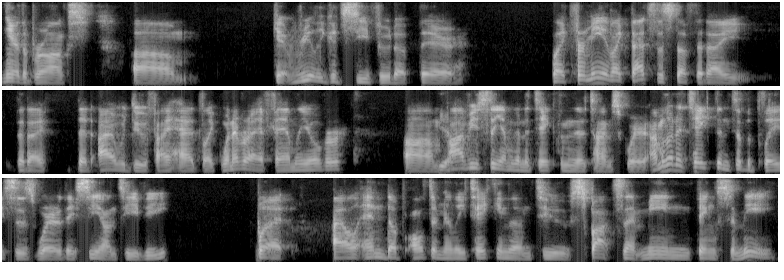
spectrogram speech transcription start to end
near the Bronx. Um, get really good seafood up there. Like for me, like that's the stuff that I that I that I would do if I had like whenever I have family over. Um, Yeah. Obviously, I'm going to take them to Times Square. I'm going to take them to the places where they see on TV, but I'll end up ultimately taking them to spots that mean things to me.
